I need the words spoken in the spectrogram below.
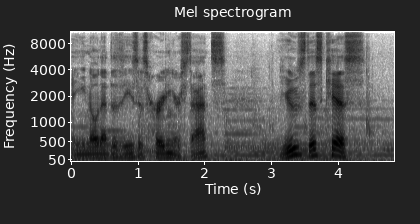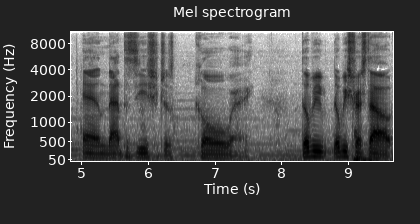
and you know that disease is hurting your stats, use this kiss and that disease should just go away. They'll be they'll be stressed out,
